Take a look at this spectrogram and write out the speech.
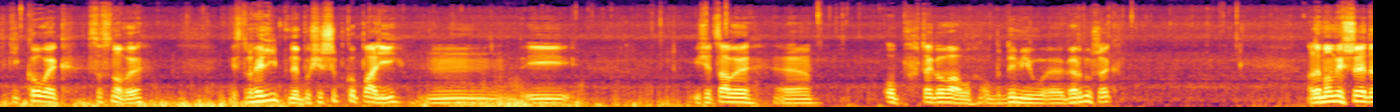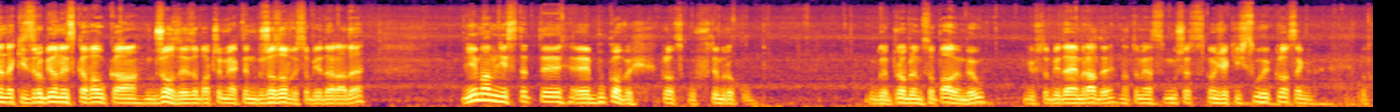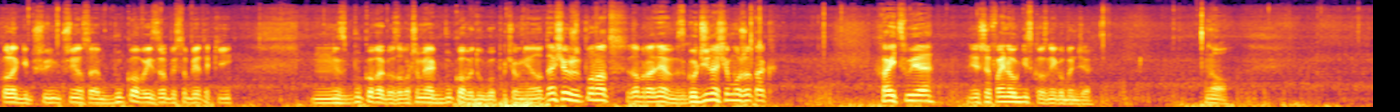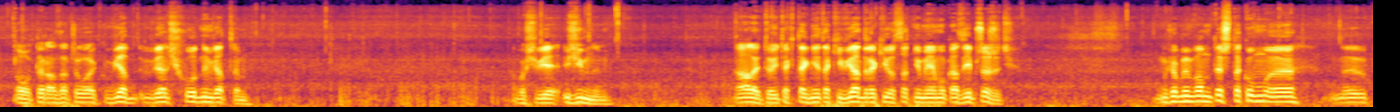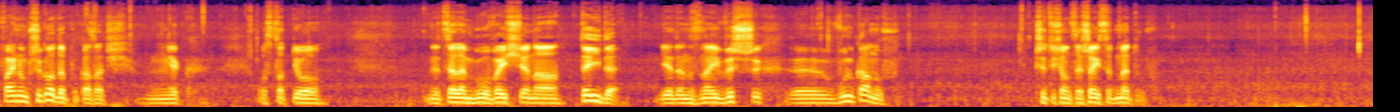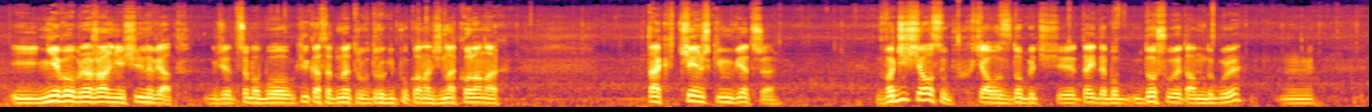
taki kołek sosnowy. Jest trochę lipny, bo się szybko pali i i się cały e, obtegował, obdymił e, garnuszek. Ale mam jeszcze jeden taki zrobiony z kawałka brzozy. Zobaczymy jak ten brzozowy sobie da radę. Nie mam niestety e, bukowych klocków w tym roku. W ogóle problem z opałem był. Już sobie dałem radę. Natomiast muszę skądś jakiś suchy klocek od kolegi przy, przyniosę bukowy i zrobię sobie taki mm, z Bukowego. Zobaczymy jak Bukowy długo pociągnie. No ten się już ponad, dobra nie wiem, z godzinę się może tak hajcuje. Jeszcze fajne ognisko z niego będzie. No. O, teraz zaczęło jak wiat, wiać chłodnym wiatrem. A właściwie zimnym. No ale to i tak, tak nie taki wiatr, jaki ostatnio miałem okazję przeżyć. Musiałbym Wam też taką e, e, fajną przygodę pokazać, jak ostatnio celem było wejście na Teidę, jeden z najwyższych e, wulkanów. 3600 metrów. I niewyobrażalnie silny wiatr, gdzie trzeba było kilkaset metrów drogi pokonać na kolanach tak ciężkim wietrze. 20 osób chciało zdobyć e, Tejdę, bo doszły tam do góry. Mm,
